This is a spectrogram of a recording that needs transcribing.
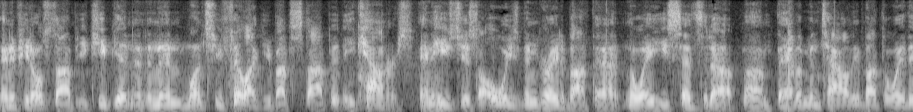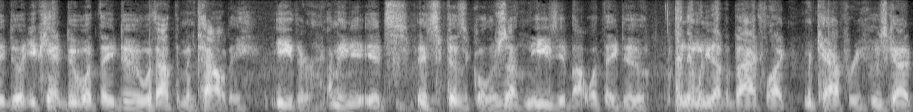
and if you don't stop it, you keep getting it. And then once you feel like you're about to stop it, he counters, and he's just always been great about that. And the way he sets it up, um, they have a mentality about the way they do it. You can't do what they do without the mentality either. I mean, it's it's physical. There's nothing easy about what they do. And then when you have a back like McCaffrey, who's got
